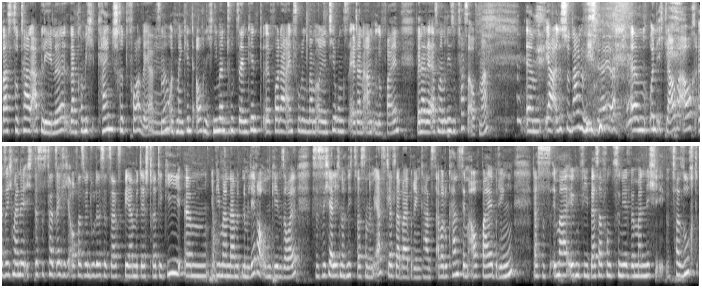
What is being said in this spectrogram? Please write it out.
was total ablehne, dann komme ich keinen Schritt vorwärts. Ne? Und mein Kind auch nicht. Niemand tut seinem Kind äh, vor der Einschulung beim Orientierungselternabend einen Gefallen, wenn er da erstmal einen riesen Fass aufmacht. Ähm, ja, alles schon da gewesen. ähm, und ich glaube auch, also ich meine, ich, das ist tatsächlich auch was, wenn du das jetzt sagst, Bea, mit der Strategie, ähm, wie man da mit einem Lehrer umgehen soll. Es ist sicherlich noch nichts, was du einem Erstklässler beibringen kannst, aber du kannst ihm auch beibringen, dass es immer irgendwie besser funktioniert, wenn man nicht versucht,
